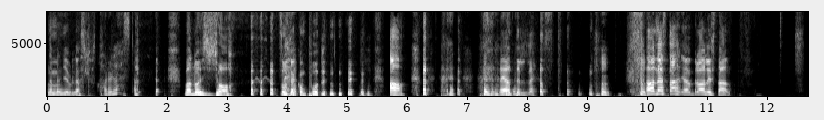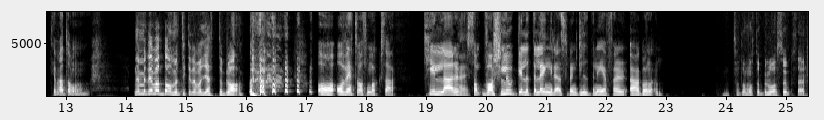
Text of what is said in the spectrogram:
Nej men Julia, sluta. har du läst den? Vadå ja? Så att jag kom på det nu. Ja. Det har jag inte läst. Ja, nästa. Ja, bra lista. Det var de. Nej men det var dem. Jag tycker det var jättebra. Och, och vet du vad som också? Killar Nej. som, vars lugg är lite längre så den glider ner för ögonen. Så de måste blåsa upp så här.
